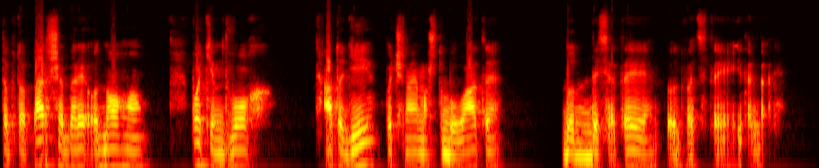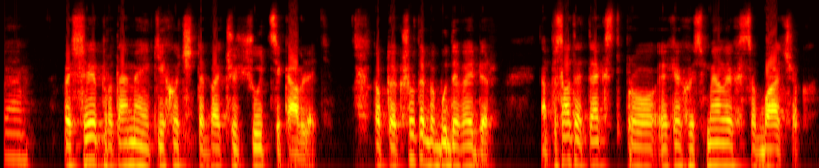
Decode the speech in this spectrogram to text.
Тобто, перше бери одного, потім двох, а тоді починай масштабувати до 10, до 20 і так далі. Е, Пиши про теми, які хоч тебе чуть-чуть цікавлять. Тобто, якщо в тебе буде вибір, написати текст про якихось милих собачок,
